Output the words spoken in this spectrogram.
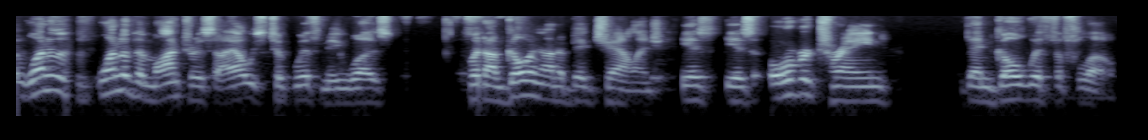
one of the one of the mantras I always took with me was when I'm going on a big challenge is is overtrain, then go with the flow.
